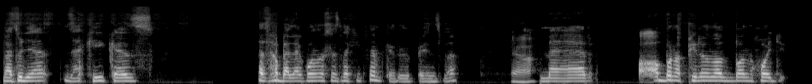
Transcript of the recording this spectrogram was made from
Mert ugye nekik ez, ez ha belegondolsz, ez nekik nem kerül pénzbe Ja. mert abban a pillanatban, hogy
